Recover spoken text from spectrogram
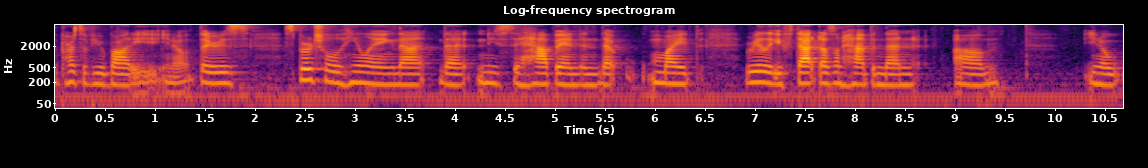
the parts of your body, you know, there is spiritual healing that that needs to happen, and that might really, if that doesn't happen, then um, you know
